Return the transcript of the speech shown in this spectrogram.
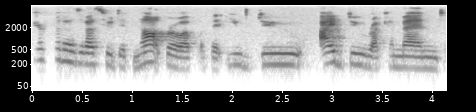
here for those of us who did not grow up with it, you do I do recommend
